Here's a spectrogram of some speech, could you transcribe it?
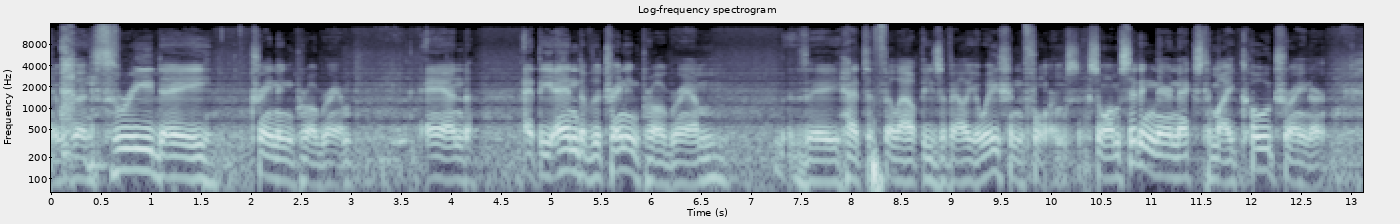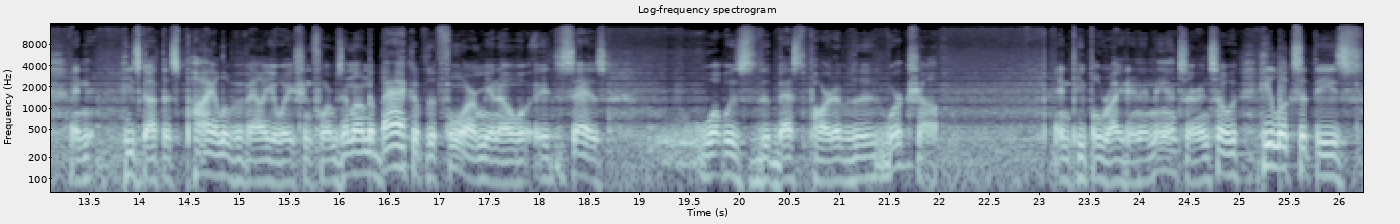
It was a three day training program. And at the end of the training program, they had to fill out these evaluation forms. So I'm sitting there next to my co-trainer, and he's got this pile of evaluation forms. And on the back of the form, you know, it says what was the best part of the workshop, and people write in an answer. And so he looks at these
